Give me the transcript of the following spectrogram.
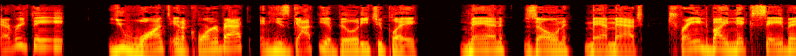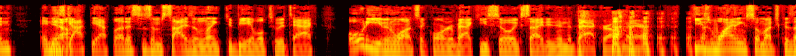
everything you want in a cornerback, and he's got the ability to play man, zone, man match, trained by Nick Saban, and he's Yeah. got the athleticism, size, and length to be able to attack. Odie even wants a cornerback. He's so excited in the background there. he's whining so much because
